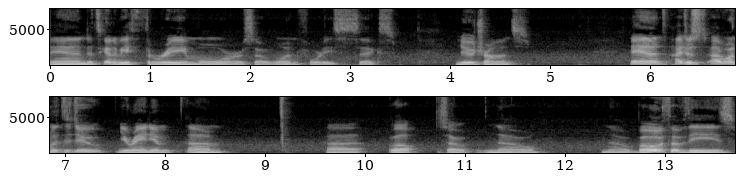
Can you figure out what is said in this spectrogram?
And it's going to be three more, so 146 neutrons. And I just, I wanted to do uranium, um, uh, well, so no, no, both of these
